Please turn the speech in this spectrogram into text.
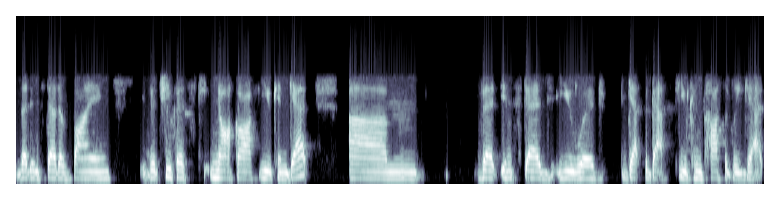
That instead of buying the cheapest knockoff you can get, um, that instead you would get the best you can possibly get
